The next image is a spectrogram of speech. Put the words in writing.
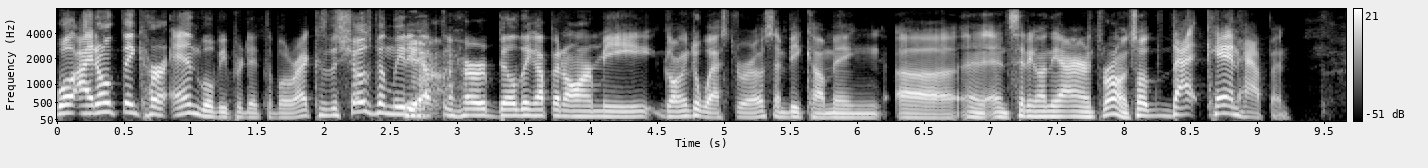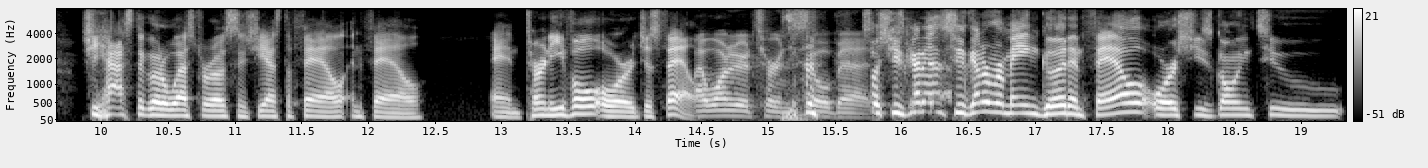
Well, I don't think her end will be predictable, right? Because the show's been leading up to her building up an army, going to Westeros, and becoming uh and, and sitting on the Iron Throne. So that can happen. She has to go to Westeros, and she has to fail and fail and turn evil, or just fail. I wanted her to turn so bad. So she's gonna she's gonna remain good and fail, or she's going to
